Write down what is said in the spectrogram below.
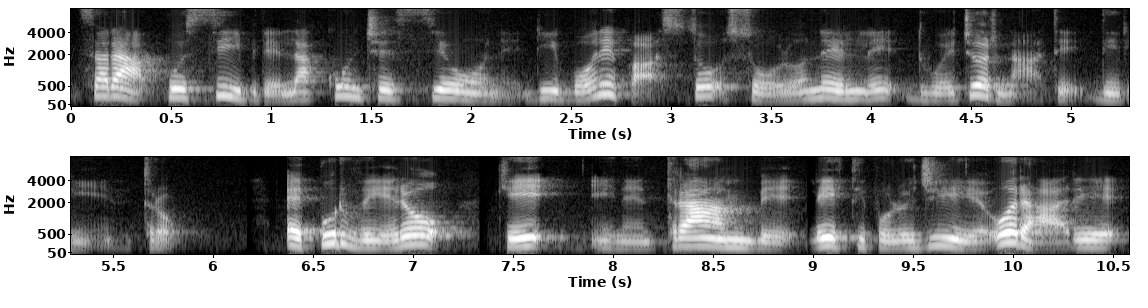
sarà possibile la concessione di buoni pasto solo nelle due giornate di rientro. È pur vero che in entrambe le tipologie orarie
